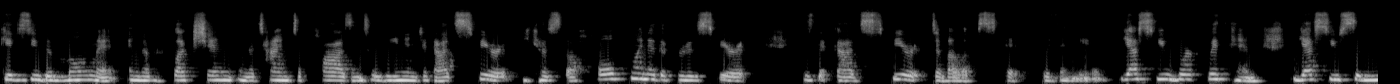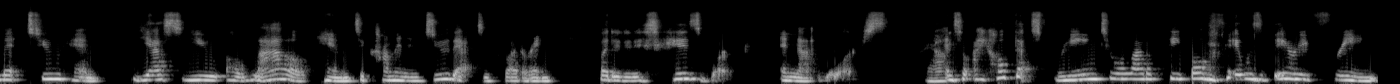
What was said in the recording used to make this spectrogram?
gives you the moment and the reflection and the time to pause and to lean into God's Spirit because the whole point of the fruit of the Spirit is that God's Spirit develops it within you. Yes, you work with Him. Yes, you submit to Him. Yes, you allow Him to come in and do that decluttering, but it is His work and not yours. Yeah. And so I hope that's freeing to a lot of people. It was very freeing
